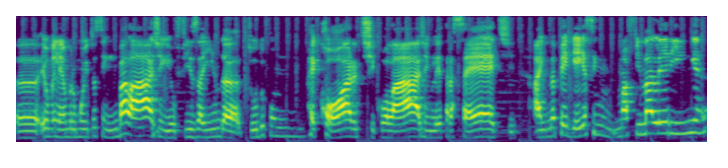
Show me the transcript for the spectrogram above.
uh, eu me lembro muito assim, embalagem, eu fiz ainda tudo com recorte, colagem, letra 7, ainda peguei assim uma finaleirinha,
